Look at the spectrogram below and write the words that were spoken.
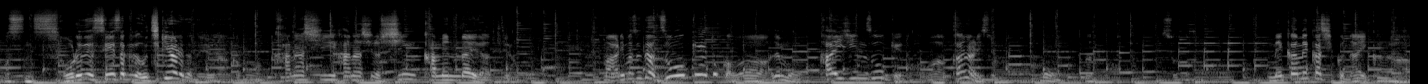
もうそそれで制作が打ち切られたというなんかもう悲しい話の「新仮面ライダー」っていうのも、まあ、ありますだから造形とかはでも怪人造形とかはかなりそのもうなんだろうそのメカメカしくないから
